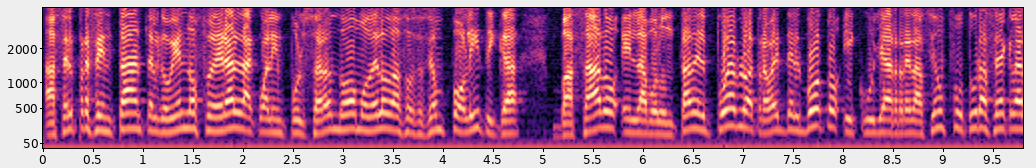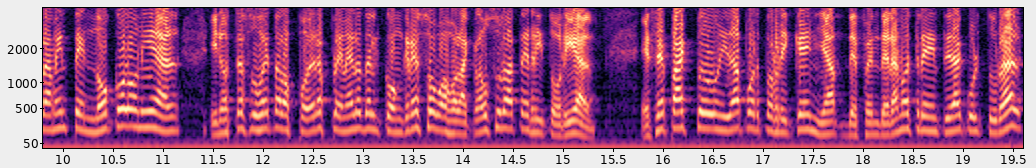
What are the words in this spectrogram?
a ser presentada ante el gobierno federal, la cual impulsará un nuevo modelo de asociación política basado en la voluntad del pueblo a través del voto y cuya relación futura sea claramente no colonial y no esté sujeta a los poderes plenarios del Congreso bajo la cláusula territorial. Ese pacto de unidad puertorriqueña defenderá nuestra identidad cultural,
